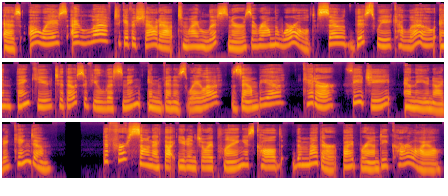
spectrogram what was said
As always, I love to give a shout out to my listeners around the world. So this week, hello and thank you to those of you listening in Venezuela, Zambia, Qatar, Fiji, and the United Kingdom. The first song I thought you'd enjoy playing is called The Mother by Brandi Carlile.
